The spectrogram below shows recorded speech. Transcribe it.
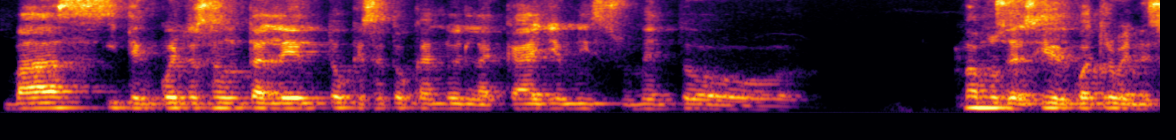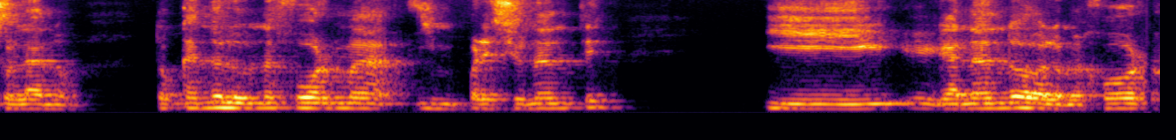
vas y te encuentras a un talento que está tocando en la calle un instrumento, vamos a decir, el cuatro venezolano, tocándolo de una forma impresionante y ganando a lo mejor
